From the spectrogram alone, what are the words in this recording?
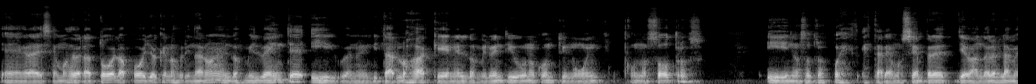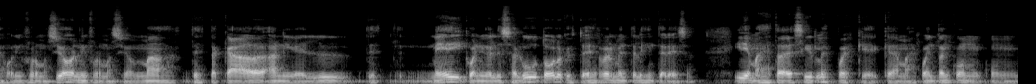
Eh, agradecemos de verdad todo el apoyo que nos brindaron en el 2020 y bueno, invitarlos a que en el 2021 continúen con nosotros y nosotros pues estaremos siempre llevándoles la mejor información, la información más destacada a nivel médico, a nivel de salud, todo lo que a ustedes realmente les interesa. Y además está decirles pues que, además cuentan con, con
